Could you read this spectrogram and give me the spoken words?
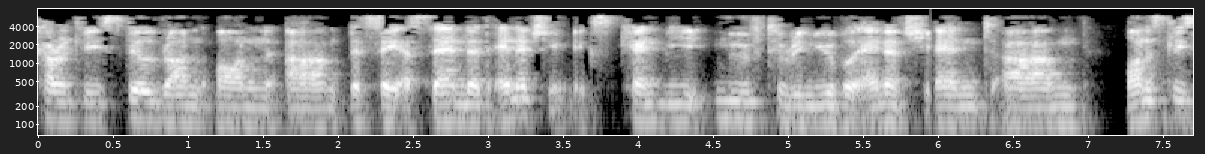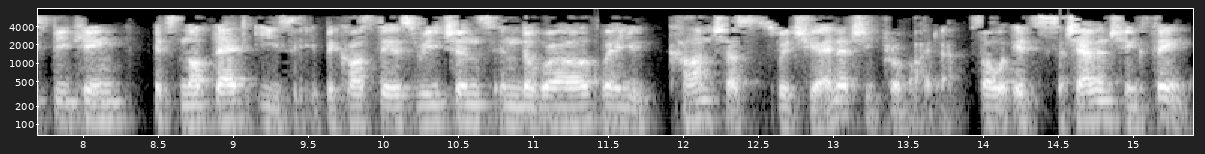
currently still run on, um, let's say, a standard energy mix? Can we move to renewable energy? Um, Honestly speaking, it's not that easy because there's regions in the world where you can't just switch your energy provider. So it's a challenging thing.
